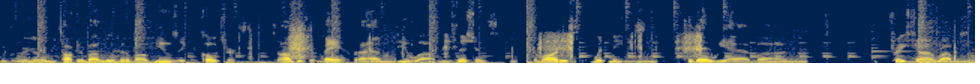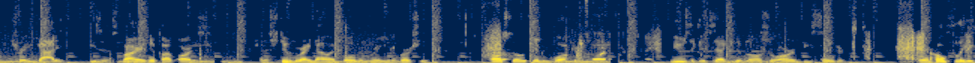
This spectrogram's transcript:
We- We're going to be talking about a little bit about music and culture. So I'm just a fan, but I have a few uh, musicians, some artists with me. Today we have uh, Trey Sean Robinson. Trey got it. He's an inspiring hip hop artist and a student right now at Bowling Green University. Also, Jimmy Walker, music executive and also R&B singer. And hopefully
